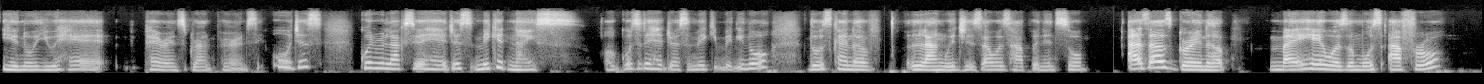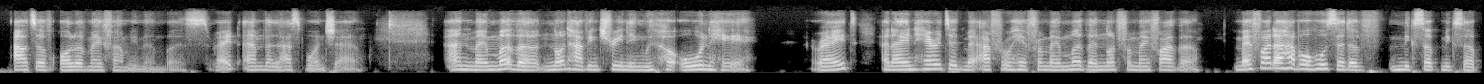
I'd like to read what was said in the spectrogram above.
you know, you hear parents, grandparents say, oh, just go and relax your hair, just make it nice or go to the hairdresser and make it, you know, those kind of languages that was happening. So as I was growing up, my hair was the most afro out of all of my family members, right? I'm the last born child. And my mother, not having training with her own hair, right? And I inherited my afro hair from my mother, not from my father. My father have a whole set of mix up, mix up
